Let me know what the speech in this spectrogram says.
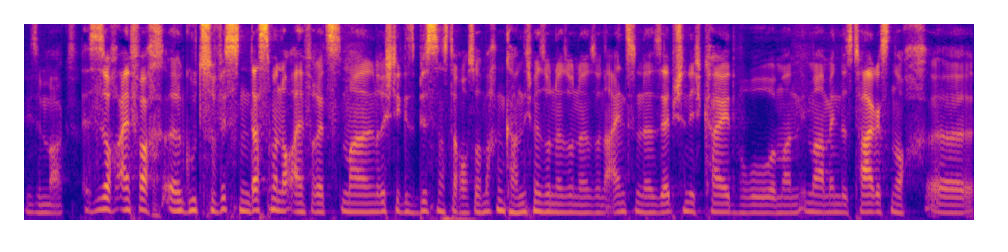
in diesem Markt. Es ist auch einfach äh, gut zu wissen, dass man auch einfach jetzt mal ein richtiges Business daraus auch machen kann. Nicht mehr so eine, so eine, so eine einzelne Selbstständigkeit, wo man immer am Ende des Tages noch äh,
